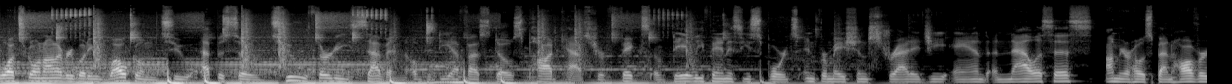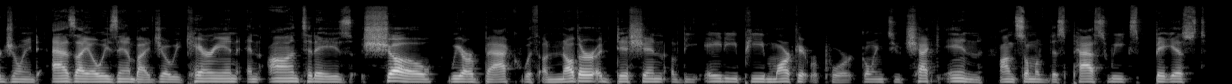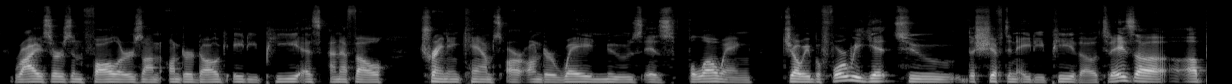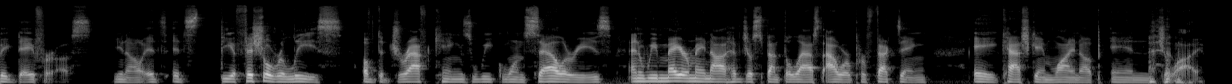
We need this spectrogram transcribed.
What's going on, everybody? Welcome to episode 237 of the DFS Dose podcast, your fix of daily fantasy sports information, strategy, and analysis. I'm your host, Ben Hauver, joined as I always am by Joey Carrion. And on today's show, we are back with another edition of the ADP Market Report, going to check in on some of this past week's biggest risers and fallers on underdog ADP as NFL training camps are underway. News is flowing. Joey, before we get to the shift in ADP though, today's a, a big day for us. You know, it's it's the official release of the DraftKings week one salaries, and we may or may not have just spent the last hour perfecting a cash game lineup in July.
